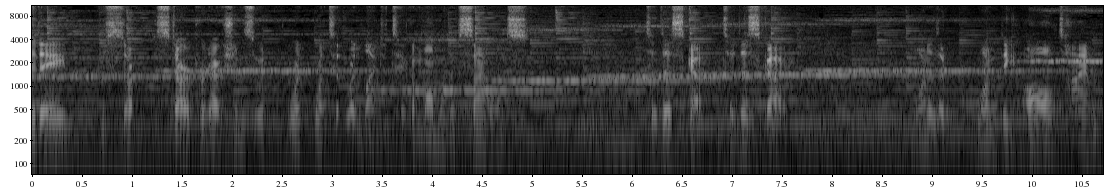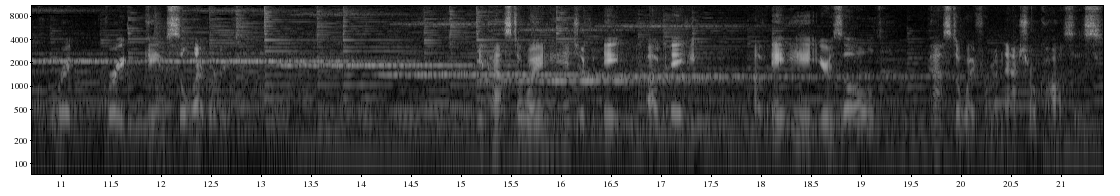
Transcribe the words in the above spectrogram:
Today, Star, Star Productions would, would, would, would like to take a moment of silence to this guy, to this guy, one of the one of the all-time great great game celebrity. He passed away in the age of eight of 80 of 88 years old, passed away from a natural causes.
